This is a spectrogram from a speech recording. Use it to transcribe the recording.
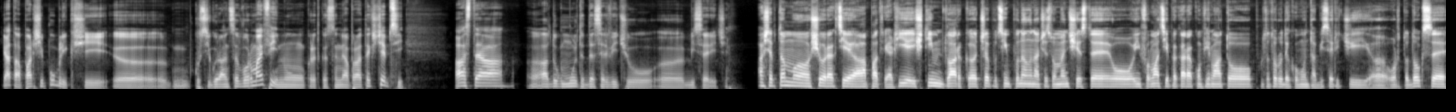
iată, apar și public și uh, cu siguranță vor mai fi, nu cred că sunt neapărat excepții. Astea uh, aduc mult de serviciu uh, bisericii. Așteptăm uh, și o reacție a Patriarhiei. Știm doar că, cel puțin până în acest moment, și este o informație pe care a confirmat-o purtătorul de cuvânt a Bisericii uh, Ortodoxe,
